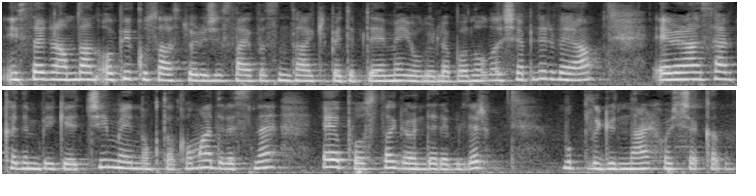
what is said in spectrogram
Instagram'dan Opikus Astroloji sayfasını takip edip DM yoluyla bana ulaşabilir veya evrenselkadimbilgi.gmail.com adresine e-posta gönderebilir. Mutlu günler, hoşçakalın.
